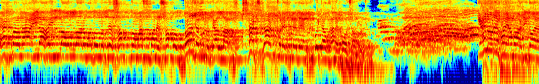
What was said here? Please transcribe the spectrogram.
একবার লা ইলাহা ইল্লাল্লাহর বদলতে সপ্তম আসমানের সকল দরজাগুলোকে আল্লাহ ষাট করে খুলে দেন, ওইটা ওখানে পৌঁছানোর জন্য। কেন রে ভাই আমার হৃদয়?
